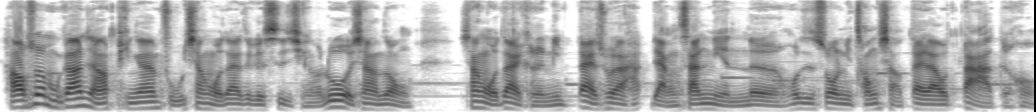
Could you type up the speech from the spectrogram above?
好，所以我们刚刚讲到平安符香火袋这个事情啊，如果像这种香火袋，可能你带出来两三年了，或者说你从小带到大的哈，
